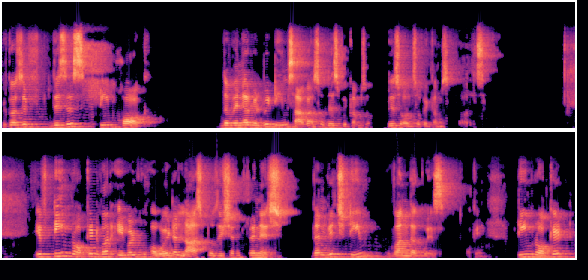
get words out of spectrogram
Because if this is team hawk the winner will be team saga so this becomes this also becomes false. If team rocket were able to avoid a last position finish then which team won the quiz? Okay. Team rocket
